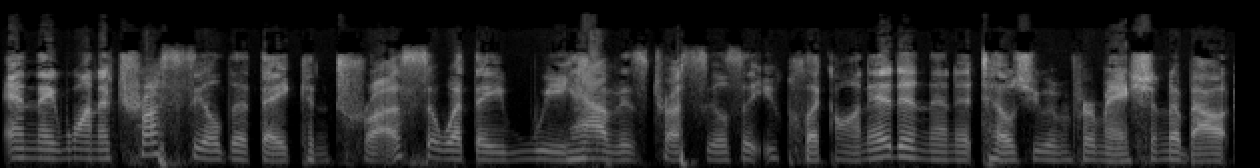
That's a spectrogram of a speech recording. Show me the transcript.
and they want a trust seal that they can trust. So what they we have is trust seals that you click on it and then it tells you information about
